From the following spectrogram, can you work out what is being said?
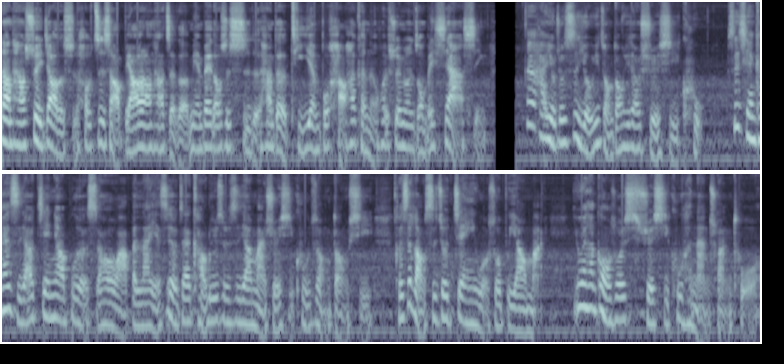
让他睡觉的时候至少不要让他整个棉被都是湿的，他的体验不好，他可能会睡梦中被吓醒。那还有就是有一种东西叫学习裤，之前开始要戒尿布的时候啊，本来也是有在考虑是不是要买学习裤这种东西，可是老师就建议我说不要买。因为他跟我说学习裤很难穿脱，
